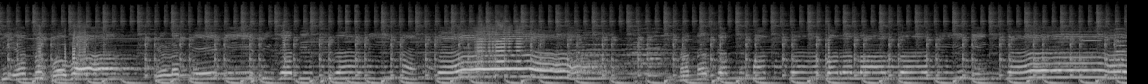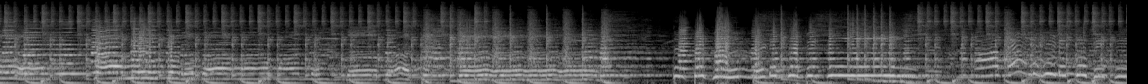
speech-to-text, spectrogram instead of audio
ಬಿಸಿ ಅನುಭವ ಹೇಳತೇನಿ ಸಿಗದಿದ್ರ ನೀ ನಂಗ ನನ್ನ ಜನ್ಮಕ್ಕ ಬರಲಾರ್ದ ನೀ ನಿಂಗ ಬಾಳು ಬರದಾನ ಮಾಡಂಗ ಬ್ಯಾಟಿಂಗ ತುಟುಗು ನಡುಕಬೇಕು ಆಮೇಲೆ ಹಿಡುಕಬೇಕು.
